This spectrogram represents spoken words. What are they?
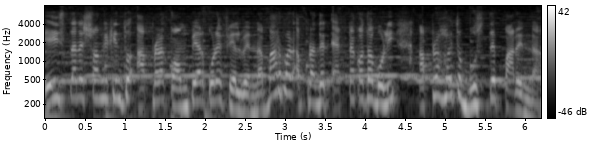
এই স্থানের সঙ্গে কিন্তু আপনারা কম্পেয়ার করে ফেলবেন না। বারবার আপনাদের একটা কথা বলি, আপনারা হয়তো বুঝতে পারেন না।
